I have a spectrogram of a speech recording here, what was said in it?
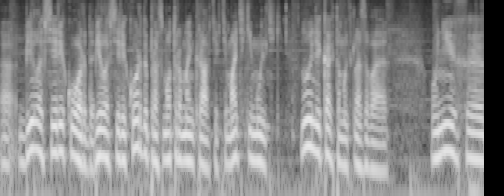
э, била все рекорды, била все рекорды просмотра в Майнкрафте в тематике мультики. Ну или как там их называют. У них э,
